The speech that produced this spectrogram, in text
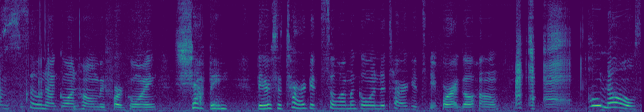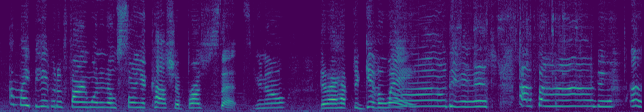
I'm so not going home before going shopping. There's a Target, so I'm going to go into Targets before I go home. Who knows? I might be able to find one of those Sonia Kashuk brush sets, you know, that I have to give away. I found it. I found it. Uh,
